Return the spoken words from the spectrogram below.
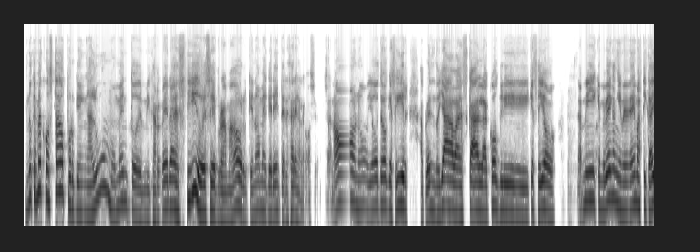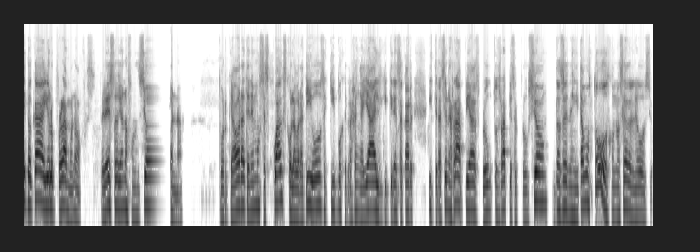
sino que me ha costado porque en algún momento de mi carrera he sido ese programador que no me quería interesar en el negocio. O sea, no, no, yo tengo que seguir aprendiendo Java, Scala, Kotlin, qué sé yo, a mí que me vengan y me den masticadito acá y yo lo programo, no, pues, pero eso ya no funciona, porque ahora tenemos squads colaborativos, equipos que trabajan allá y que quieren sacar iteraciones rápidas, productos rápidos a producción, entonces necesitamos todos conocer el negocio,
